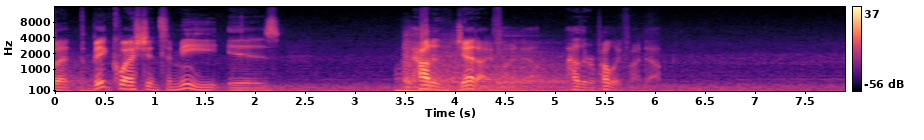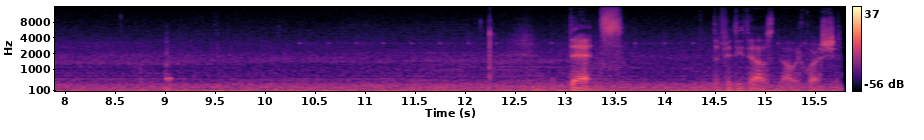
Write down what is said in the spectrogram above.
But the big question to me is how did the Jedi find out? How did the Republic find out? That's the $50,000 question.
